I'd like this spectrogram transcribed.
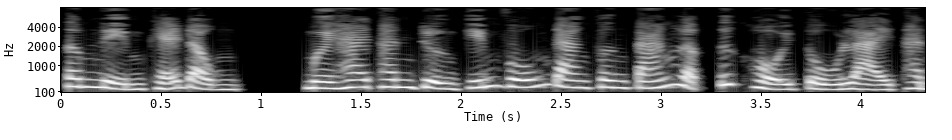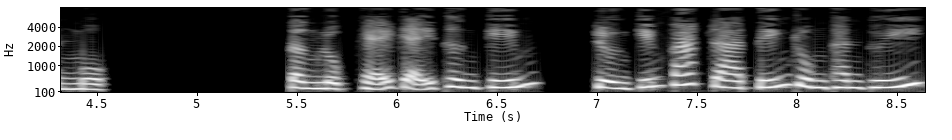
Tâm niệm khẽ động, 12 thanh trường kiếm vốn đang phân tán lập tức hội tụ lại thành một. Tần lục khẽ gãy thân kiếm, trường kiếm phát ra tiếng rung thanh thúy,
